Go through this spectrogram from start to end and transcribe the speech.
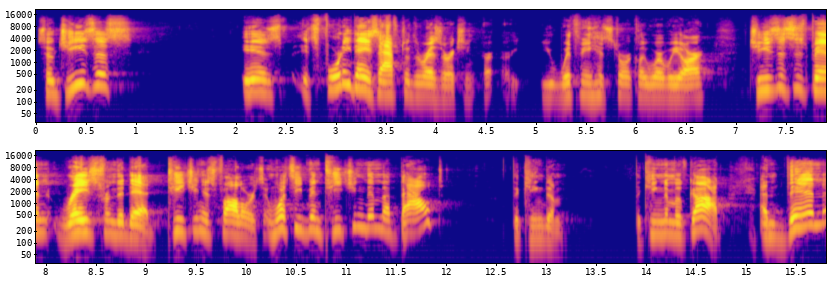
So Jesus is, it's 40 days after the resurrection. Are, are you with me historically where we are? Jesus has been raised from the dead, teaching his followers. And what's he been teaching them about? The kingdom the kingdom of God. And then,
